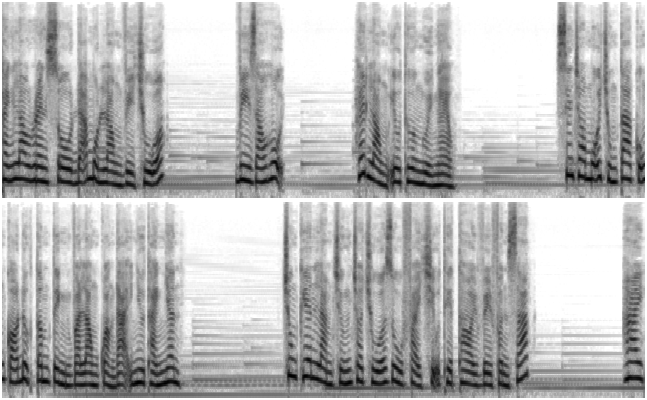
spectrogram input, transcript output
Thánh Lorenzo đã một lòng vì Chúa, vì giáo hội, hết lòng yêu thương người nghèo. Xin cho mỗi chúng ta cũng có được tâm tình và lòng quảng đại như thánh nhân. Trung Kiên làm chứng cho Chúa dù phải chịu thiệt thòi về phần xác. 2.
